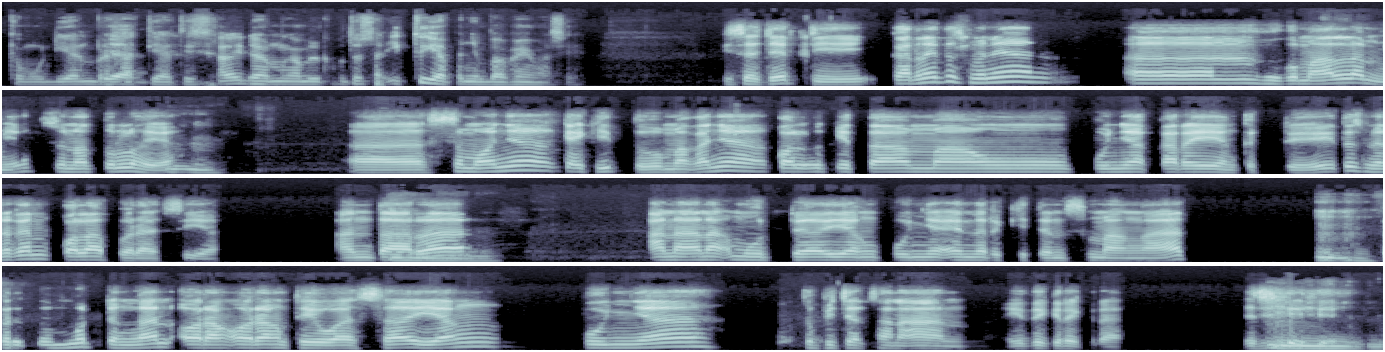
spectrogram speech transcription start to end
kemudian ya. berhati-hati ya. sekali dalam mengambil keputusan. Itu ya penyebabnya Mas ya. Bisa jadi karena itu sebenarnya uh, hukum alam ya, sunatullah ya. Hmm. Uh, semuanya kayak gitu. Makanya kalau kita mau punya karya yang gede itu sebenarnya kan kolaborasi ya antara hmm. anak-anak muda yang punya energi dan semangat hmm. bertemu dengan orang-orang dewasa yang punya kebijaksanaan. Itu kira-kira. Jadi hmm.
